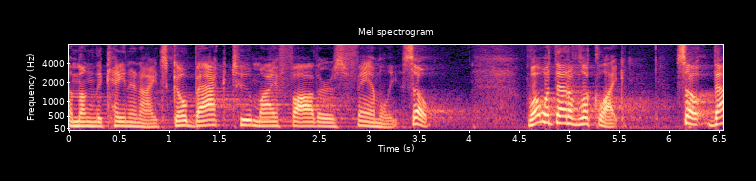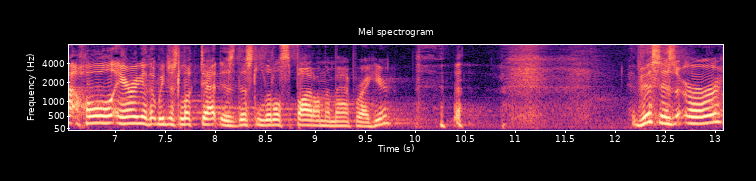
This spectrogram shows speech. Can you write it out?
among the Canaanites. Go back to my father's family. So, what would that have looked like? So, that whole area that we just looked at is this little spot on the map right here. this is Ur.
